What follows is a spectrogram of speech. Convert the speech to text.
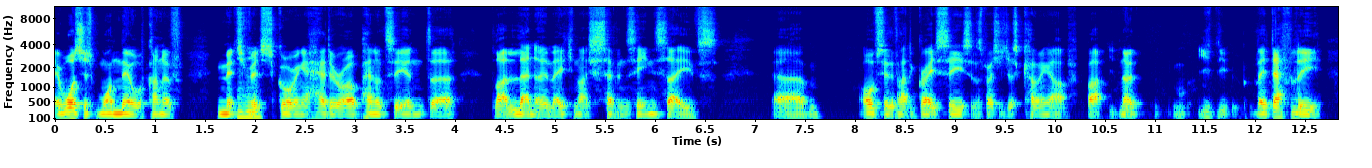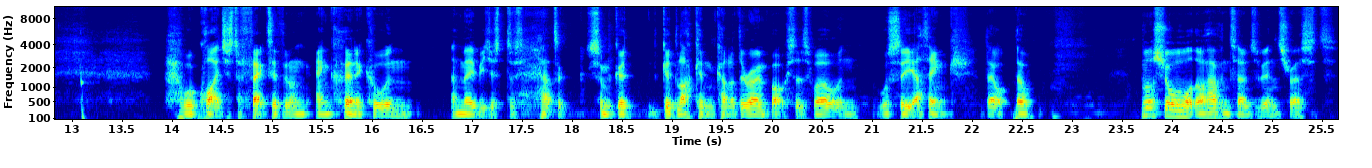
It was just one 0 kind of Mitrovic Mhm. scoring a header or a penalty, and uh, like Leno making like seventeen saves. Um, obviously, they've had a great season, especially just coming up. But you know, you, you, they definitely were quite just effective and, and clinical and and maybe just had to, some good good luck in kind of their own box as well. And we'll see. I think they'll they'll. I'm not sure what they'll have in terms of interest.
